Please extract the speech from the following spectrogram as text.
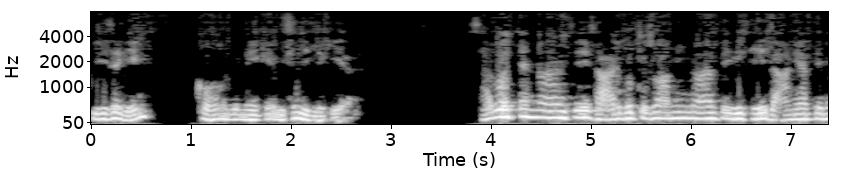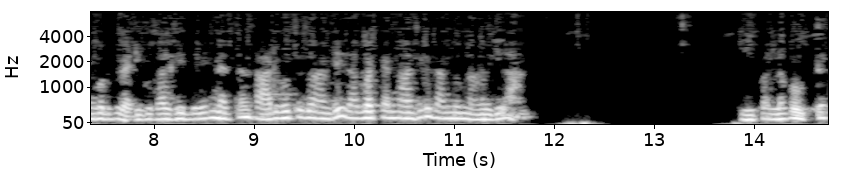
පිළිසෙකින් කොහොමද මේක විසඳිල්ල කියලා. සාරවත්යන් වහන්සේ සාරිපුත්‍ර ස්වාමීන් වහන්සේ විශේෂ දානයක් දෙනකොටද වැඩි කුසල් සිද්ධ වෙන්නේ නැත්නම් සාරිපුත්‍ර ස්වාමීන් වහන්සේ සාරවත්යන් වහන්සේට දන් දුන්නාද කියලා අහනවා. දීපල්ලක උත්තර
